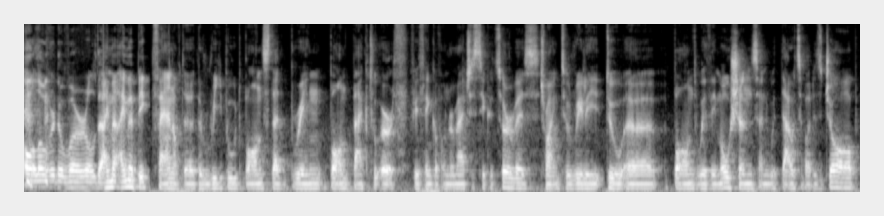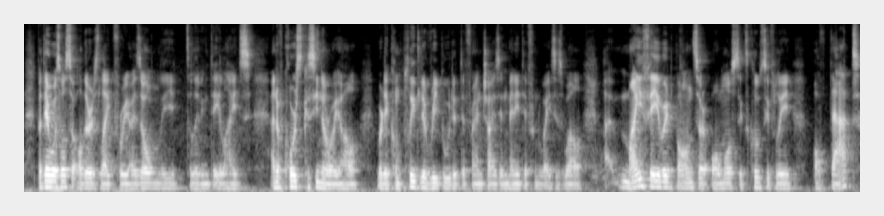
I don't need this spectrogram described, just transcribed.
all over the world. I'm a, I'm a big fan of the, the reboot bonds that bring Bond back to Earth. If you think of On Her Majesty's Secret Service, trying to really do a Bond with emotions and with doubts about his job. But there was also others like For Your Eyes Only, The Living Daylights, and of course Casino Royale, where they completely rebooted the franchise in many different ways as well. Uh, my favorite Bonds are almost exclusively of that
